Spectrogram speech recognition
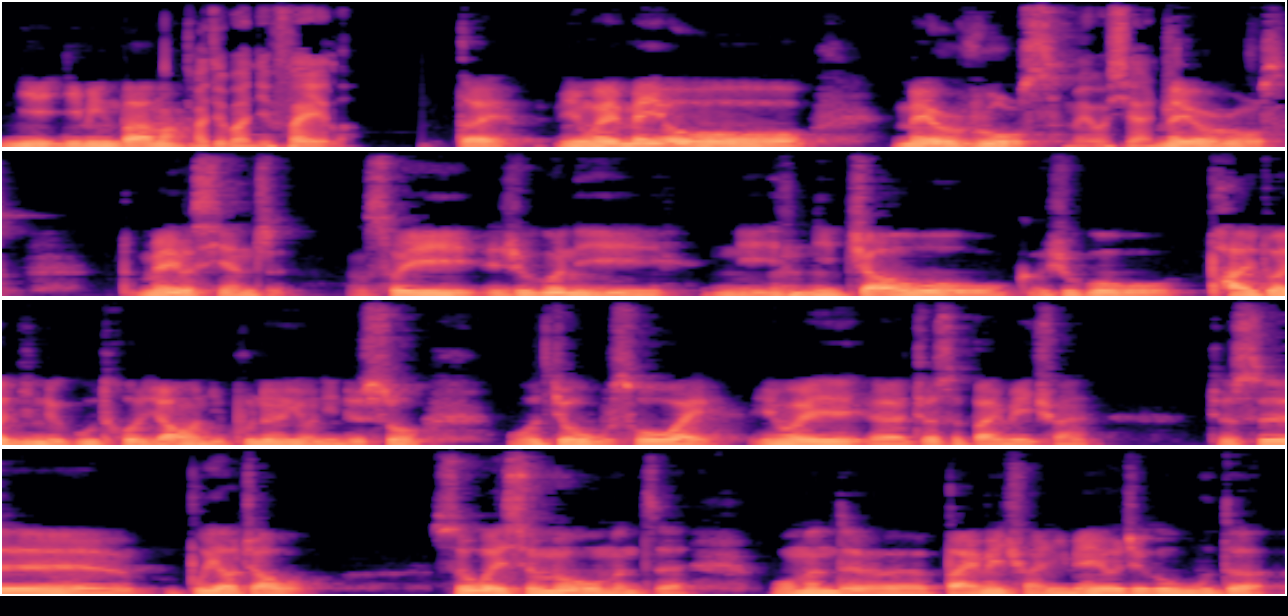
你你明白吗？他就把你废了，对，因为没有没有 rules，没有限制。没有 rules，没有限制。所以，如果你你你找我，如果我拍断你的骨头，然后你不能用你的手，我就无所谓，因为呃，这是白眉拳，就是不要找我。是为什么我们在我们的白眉拳里面有这个武德，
